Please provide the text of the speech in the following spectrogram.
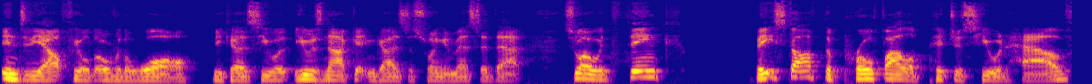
into the outfield over the wall because he was he was not getting guys to swing and miss at that. So I would think, based off the profile of pitches he would have,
